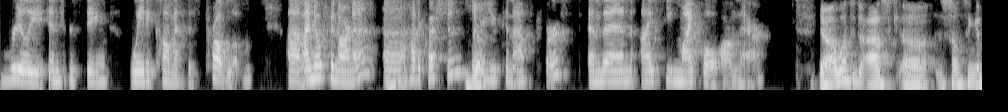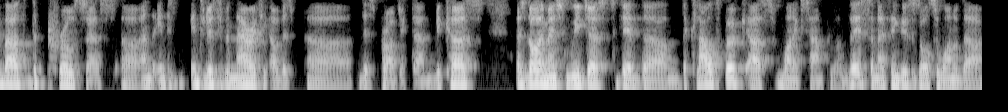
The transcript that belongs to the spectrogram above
really interesting way to come at this problem. Uh, I know Finn Arne uh, mm-hmm. had a question, so yeah. you can ask first, and then I see Michael on there. Yeah, I wanted to ask uh, something about the process uh, and the inter- interdisciplinarity of this uh, this project. Then, because as Dolly mentioned, we just did um, the Clouds book as one example of this, and I think this is also one of the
